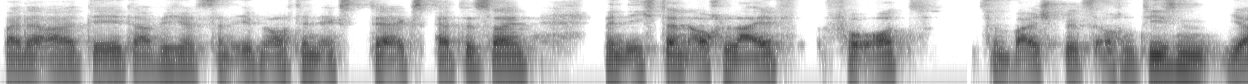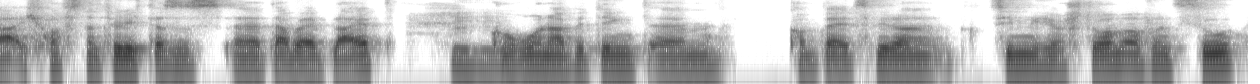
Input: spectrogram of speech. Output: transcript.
bei der ARD darf ich jetzt dann eben auch den Ex der Experte sein, wenn ich dann auch live vor Ort, zum Beispiel jetzt auch in diesem Jahr, ich hoffe es natürlich, dass es äh, dabei bleibt, mhm. Corona-bedingt ähm, kommt da jetzt wieder ein ziemlicher Sturm auf uns zu,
